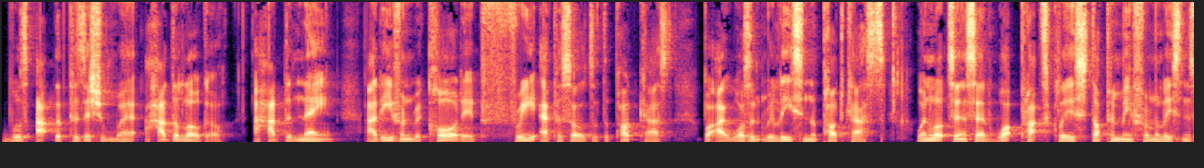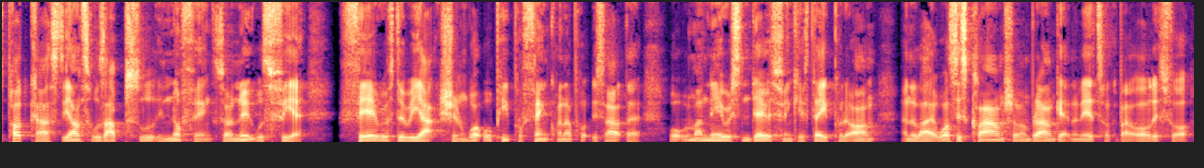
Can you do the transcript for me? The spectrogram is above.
was at the position where I had the logo, I had the name, I'd even recorded three episodes of the podcast, but I wasn't releasing the podcast. When I looked at it and said, what practically is stopping me from releasing this podcast? The answer was absolutely nothing. So I knew it was fear. Fear of the reaction. What will people think when I put this out there? What will my nearest and dearest think if they put it on? And they're like, what's this clown Sean Brown getting in here to talk about all this for?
